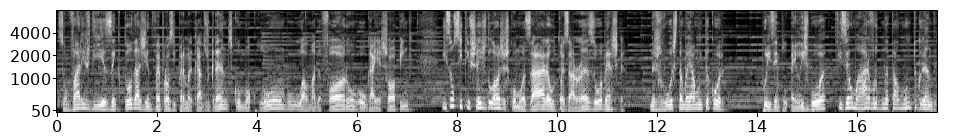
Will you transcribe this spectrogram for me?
São vários dias em que toda a gente vai para os hipermercados grandes como o Colombo, o Almada Fórum ou o Gaia Shopping e são sítios cheios de lojas como a Zara, o Toys R Us ou a Bershka. Nas ruas também há muita cor. Por exemplo, em Lisboa fizeram uma árvore de Natal muito grande.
